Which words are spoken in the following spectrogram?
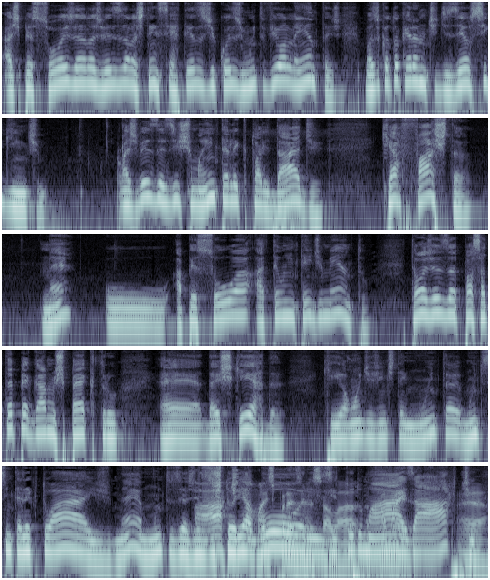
as pessoas, elas, às vezes, elas têm certezas de coisas muito violentas. Mas o que eu estou querendo te dizer é o seguinte: às vezes existe uma intelectualidade que afasta, né, o, a pessoa a ter um entendimento. Então, às vezes, eu posso até pegar no espectro eh, da esquerda, que é onde a gente tem muita, muitos intelectuais, né, muitos, às vezes, tá historiadores presença e lá, tudo tá mais. mais- A arte É.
